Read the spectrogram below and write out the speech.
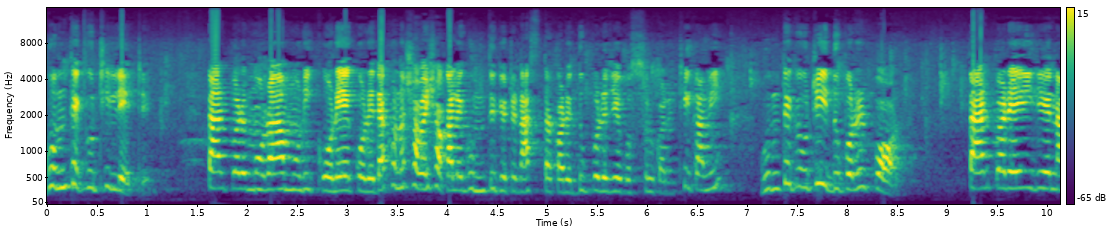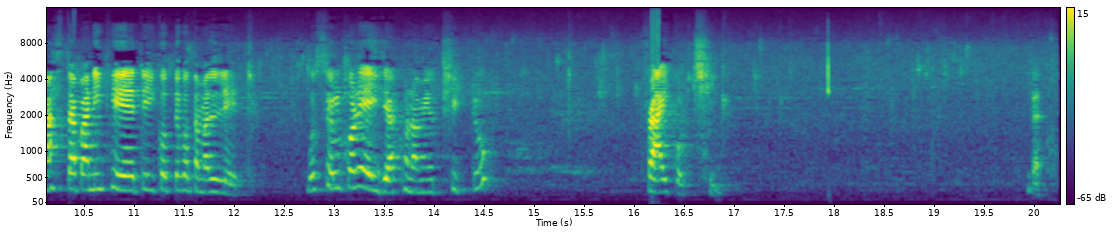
ঘুম থেকে উঠি লেটে তারপরে মোড়ামুড়ি করে করে, দেখো না সবাই সকালে ঘুম থেকে উঠে নাস্তা করে, দুপুরে যে গোসল করে। ঠিক আমি ঘুম থেকে উঠি দুপুরের পর। তারপরে এই যে নাস্তা পানি খেয়ে টেই করতে করতে আমার লেট গোসল করে এই যে এখন আমি হচ্ছে একটু ফ্রাই করছি। দেখো।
